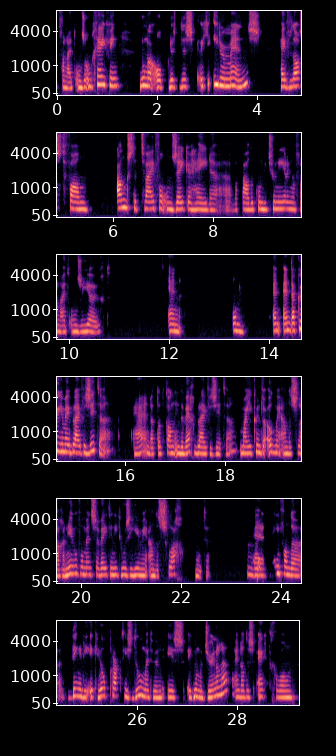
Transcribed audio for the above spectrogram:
vanuit onze omgeving, noem maar op. Dus, dus weet je, ieder mens heeft last van angsten, twijfel, onzekerheden, uh, bepaalde conditioneringen vanuit onze jeugd. En, om, en, en daar kun je mee blijven zitten. Hè? En dat, dat kan in de weg blijven zitten. Maar je kunt er ook mee aan de slag. En heel veel mensen weten niet hoe ze hiermee aan de slag moeten. Mhm. En een van de dingen die ik heel praktisch doe met hun is, ik noem het journalen. En dat is echt gewoon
